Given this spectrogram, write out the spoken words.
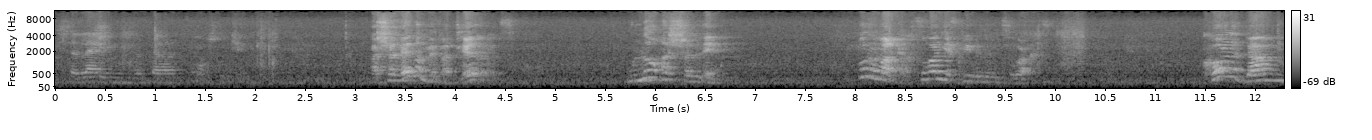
השלם מוותר על עצמו? השלם המוותר על עצמו הוא לא השלם. בוא נאמר כך, צורה אני אסביר את זה בצורה כזאת. כל אדם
